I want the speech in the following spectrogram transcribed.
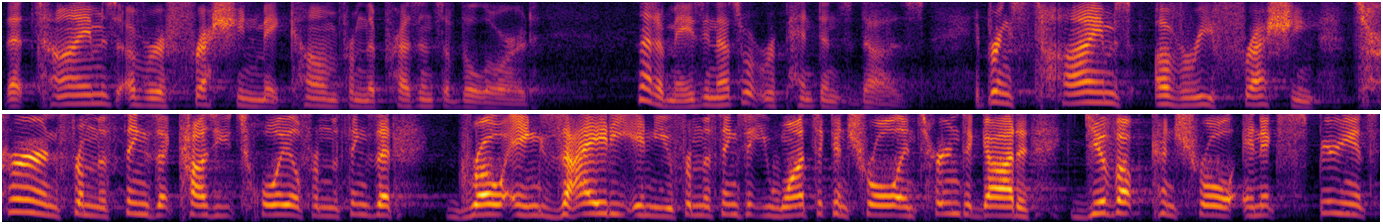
that times of refreshing may come from the presence of the Lord. Isn't that amazing? That's what repentance does. It brings times of refreshing. Turn from the things that cause you toil, from the things that grow anxiety in you, from the things that you want to control, and turn to God and give up control and experience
